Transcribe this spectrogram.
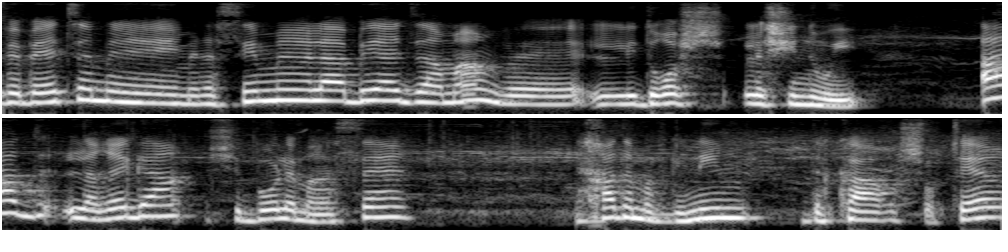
ובעצם אה, מנסים אה, להביע את זעמם ולדרוש לשינוי. עד לרגע שבו למעשה אחד המפגינים דקר שוטר,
